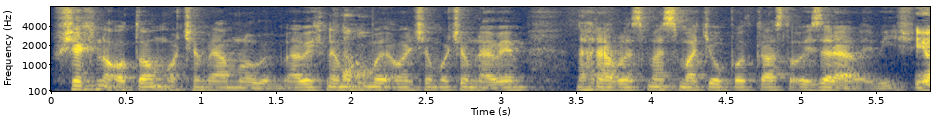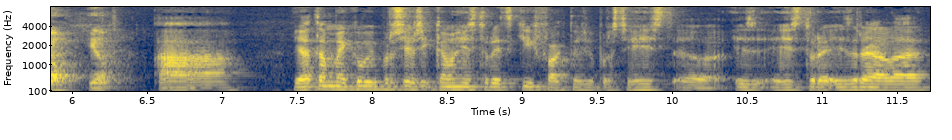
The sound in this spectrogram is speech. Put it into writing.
všechno o tom, o čem já mluvím. Já bych nemohl mluvit o něčem, o čem nevím. Nahrávali jsme s Matějou podcast o Izraeli, víš? Jo, jo. A já tam jakoby prostě říkám historický fakt, takže prostě hist, uh, iz, historie Izraele,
